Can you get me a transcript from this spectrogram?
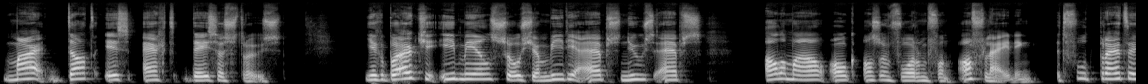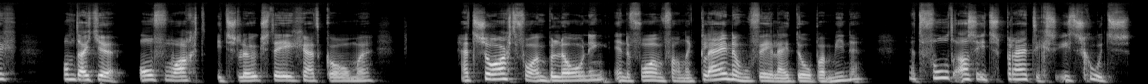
Maar dat is echt desastreus. Je gebruikt je e-mail, social media apps, nieuwsapps, allemaal ook als een vorm van afleiding. Het voelt prettig omdat je onverwacht iets leuks tegen gaat komen. Het zorgt voor een beloning in de vorm van een kleine hoeveelheid dopamine. Het voelt als iets prettigs, iets goeds.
